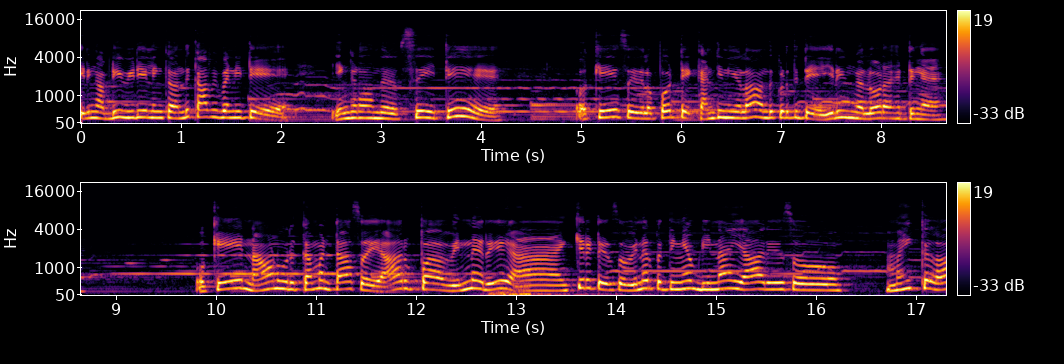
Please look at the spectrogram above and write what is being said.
இருங்க அப்படியே வீடியோ லிங்க்கை வந்து காப்பி பண்ணிவிட்டு எங்கடா அந்த வெப்சைட்டு ஓகே ஸோ இதில் போட்டு கண்டினியூலாம் வந்து கொடுத்துட்டு இருங்க லோட் ஆகட்டுங்க. ஓகே நானூறு கமெண்ட்டா? ஸோ யாருப்பா வின்னரு கிரட்டு. ஸோ வின்னர் பார்த்தீங்க அப்படின்னா யார்? ஸோ மைக்கேலா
